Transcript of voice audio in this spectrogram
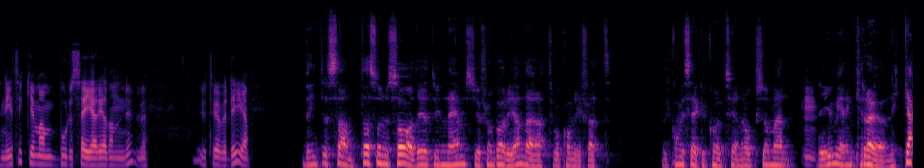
ni tycker man borde säga redan nu utöver det? Det intressanta som du sa, det, det nämns ju från början där att vad kommer det för att det kommer säkert komma upp senare också, men Mm. det är ju mer en krönika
